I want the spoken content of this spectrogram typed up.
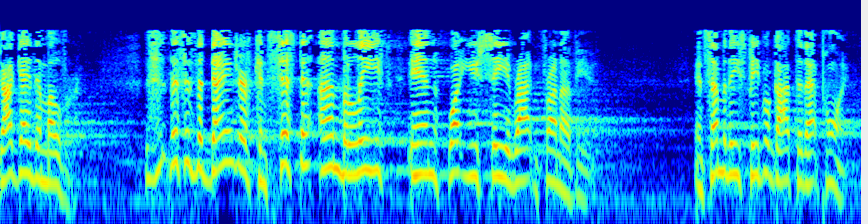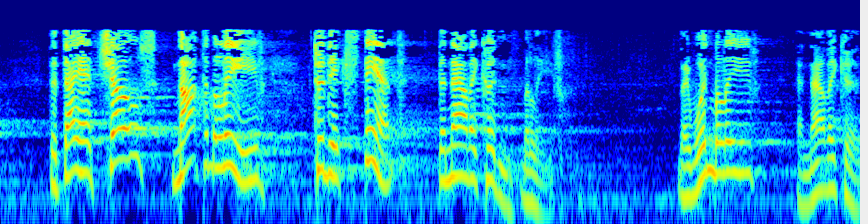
God gave them over. This is, this is the danger of consistent unbelief in what you see right in front of you. And some of these people got to that point that they had chose not to believe to the extent that now they couldn't believe. They wouldn't believe, and now they could.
